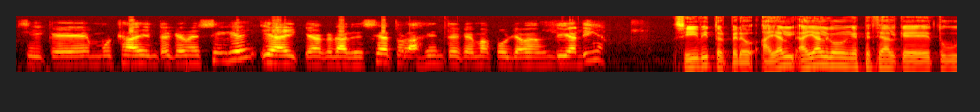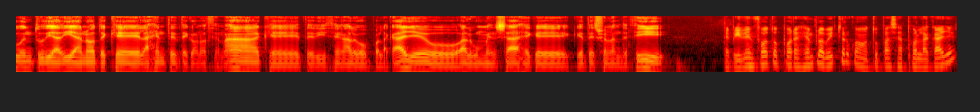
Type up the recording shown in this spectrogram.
sí que hay mucha gente que me sigue y hay que agradecer a toda la gente que me apoya día a día. Sí, Víctor, pero ¿hay, ¿hay algo en especial que tú en tu día a día notes que la gente te conoce más, que te dicen algo por la calle o algún mensaje que, que te suelen decir? ¿Te piden fotos, por ejemplo, Víctor, cuando tú pasas por la calle?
